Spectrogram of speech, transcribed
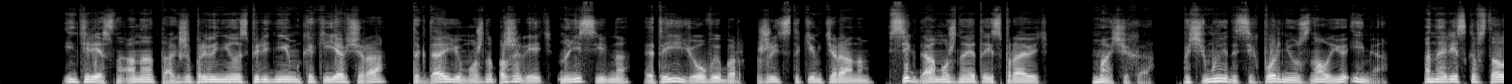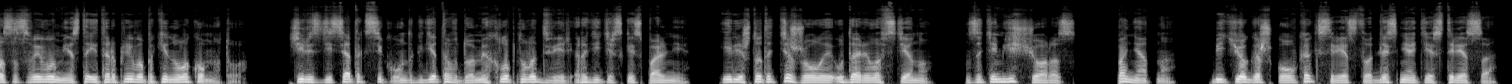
Интересно, она также провинилась перед ним, как и я вчера? Тогда ее можно пожалеть, но не сильно. Это ее выбор, жить с таким тираном. Всегда можно это исправить. Мачеха. Почему я до сих пор не узнал ее имя? Она резко встала со своего места и торопливо покинула комнату. Через десяток секунд где-то в доме хлопнула дверь родительской спальни. Или что-то тяжелое ударило в стену. Затем еще раз. Понятно. Битье горшков как средство для снятия стресса.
